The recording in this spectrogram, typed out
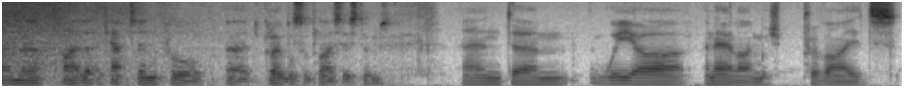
I'm a pilot, a captain for uh, Global Supply Systems. And um, we are an airline which provides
